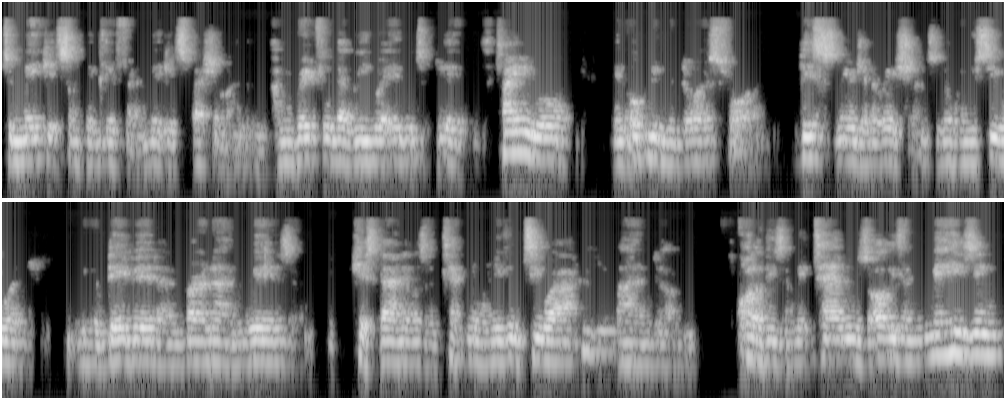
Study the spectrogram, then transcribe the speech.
to make it something different, make it special. And I'm grateful that we were able to play a tiny role in opening the doors for this new generation. So you know, when you see what you know, David and Burna and Wiz and Kizz Daniels and Tekno and even Tiwa and um, all of these Tems, all these amazing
